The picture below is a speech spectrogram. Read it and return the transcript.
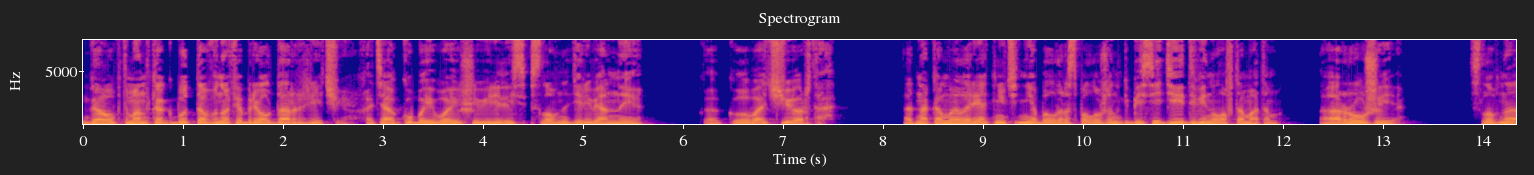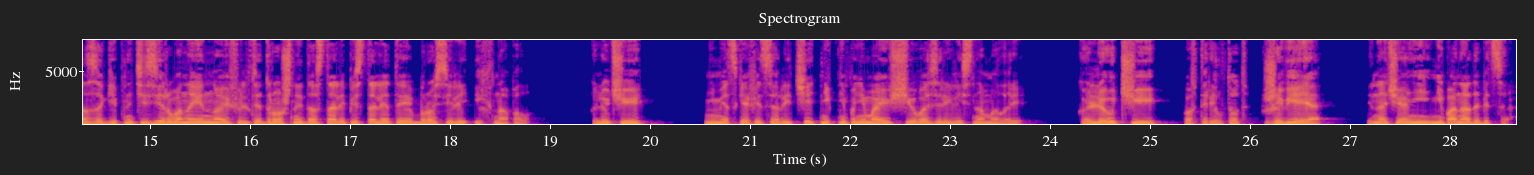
Гауптман как будто вновь обрел дар речи, хотя губы его и шевелились, словно деревянные. «Какого черта?» Однако Мэлори отнюдь не был расположен к беседе и двинул автоматом. «Оружие!» Словно загипнотизированные Нойфельд и Дрошный достали пистолеты и бросили их на пол. «Ключи?» Немецкий офицер и четник, непонимающие, возрились на Мэлори. «Ключи!» — повторил тот. «Живее! Иначе они не понадобятся!»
